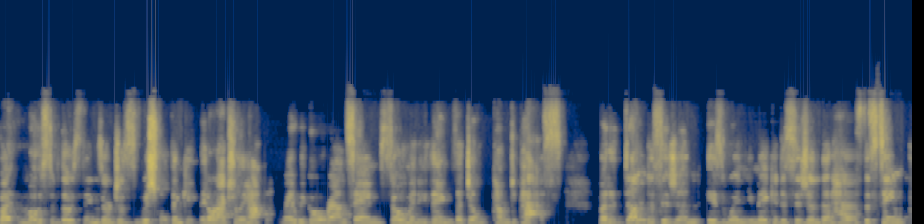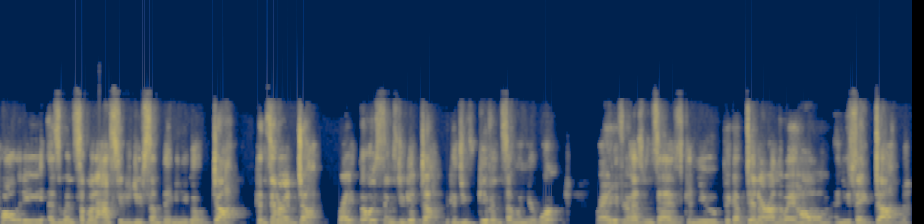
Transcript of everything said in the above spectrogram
But most of those things are just wishful thinking. They don't actually happen, right? We go around saying so many things that don't come to pass. But a done decision is when you make a decision that has the same quality as when someone asks you to do something and you go, done. Consider it done, right? Those things do get done because you've given someone your word, right? If your husband says, Can you pick up dinner on the way home? And you say, done,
